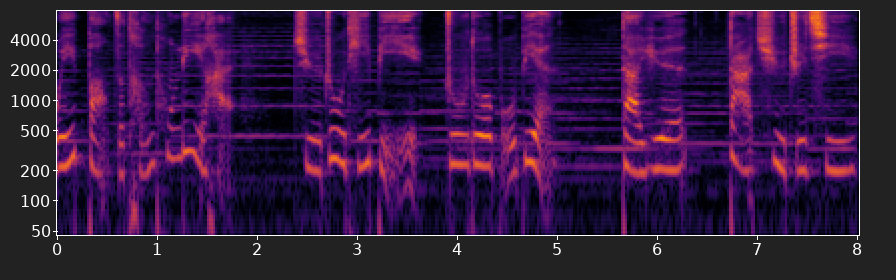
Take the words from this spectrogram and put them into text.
唯膀子疼痛厉害，举箸提笔诸多不便，大约大去之期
